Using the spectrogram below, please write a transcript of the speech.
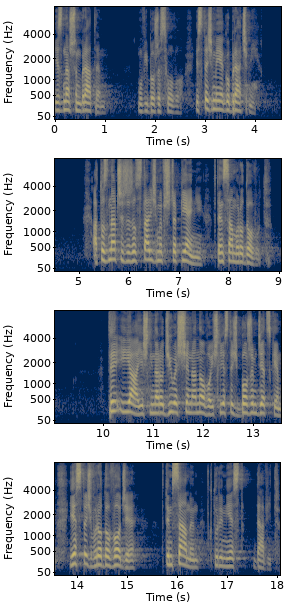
jest naszym bratem, mówi Boże Słowo. Jesteśmy Jego braćmi. A to znaczy, że zostaliśmy wszczepieni w ten sam rodowód. Ty i ja, jeśli narodziłeś się na nowo, jeśli jesteś Bożym dzieckiem, jesteś w rodowodzie, w tym samym, którym jest Dawid.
